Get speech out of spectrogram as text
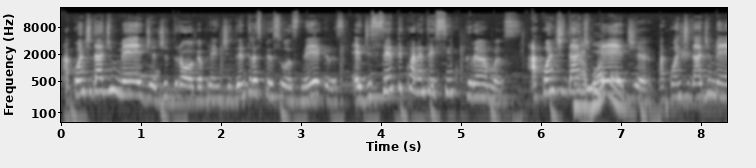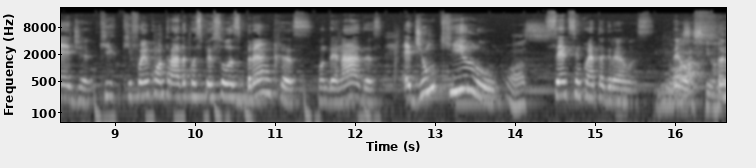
A quantidade média de droga apreendida entre as pessoas negras é de 145 gramas. A quantidade boa média, a quantidade média que, que foi encontrada com as pessoas brancas condenadas é de 1 quilo Nossa. 150 gramas. entendeu? Nossa senhora, Então,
